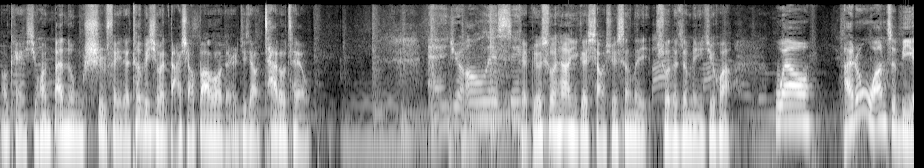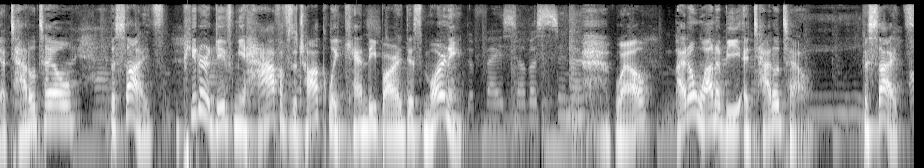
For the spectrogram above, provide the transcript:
OK，喜欢搬弄是非的，特别喜欢打小报告的人就叫 tattletale。 And you only see OK，比如说像一个小学生的说的这么一句话，Well, I don't want to be a tattletale. Besides, Peter gave me half of the chocolate candy bar this morning. the face of a sinner. Well, I don't want to be a tattletale. Besides,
